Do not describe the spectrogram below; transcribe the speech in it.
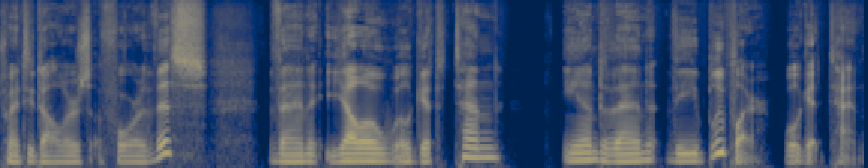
$20 for this, then yellow will get 10, and then the blue player will get 10.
